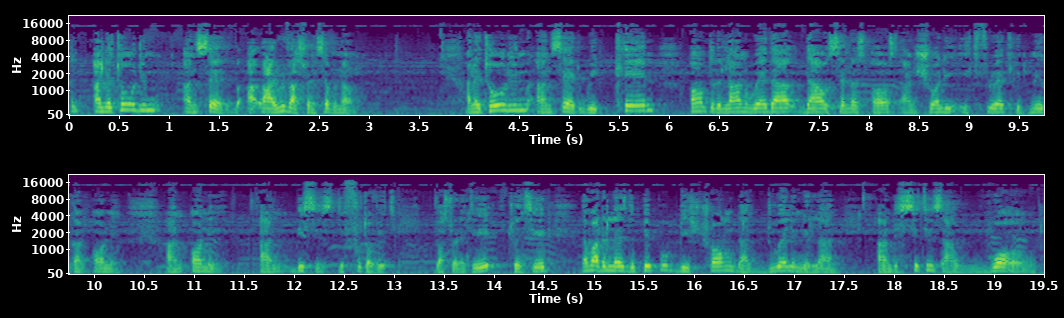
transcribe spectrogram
And, and they told him and said, I read verse 27 now. And they told him and said, We came unto the land where thou, thou sendest us, and surely it floweth with milk and honey, and honey, and this is the fruit of it. Verse 28, 28. Nevertheless, the people be strong that dwell in the land, and the cities are walled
